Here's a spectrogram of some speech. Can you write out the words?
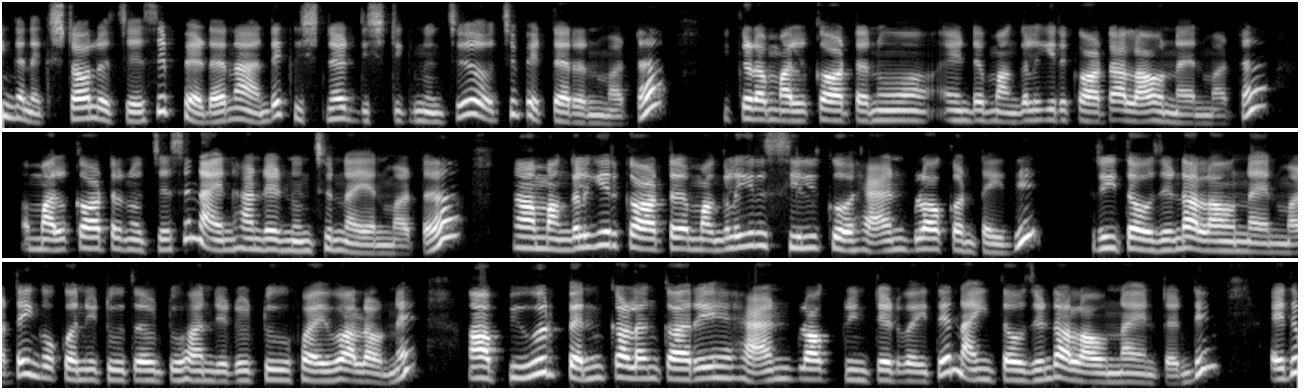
ఇంకా నెక్స్ట్ స్టాల్ వచ్చేసి పెడన అండి. కృష్ణా డిస్టిక్ నుంచి వచ్చి పెట్టారనమాట ఇక్కడ మల్ కాటన్ అండ్ మంగళగిరి కాట అలా ఉన్నాయన్నమాట. మల్ కాటన్ వచ్చేసి 900 నుంచి ఉన్నాయన్నమాట. Mangalagiri cotton Mangalagiri silk hand block అంట ఇది. 3000 అలా ఉన్నాయన్నమాట. ఇంకా కొన్ని 2200, 25 అలా ఉన్నాయి. ఆ pure pen kalamkari hand block printed అయితే నైన్ థౌజండ్ అలా ఉన్నాయంటండి. అయితే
